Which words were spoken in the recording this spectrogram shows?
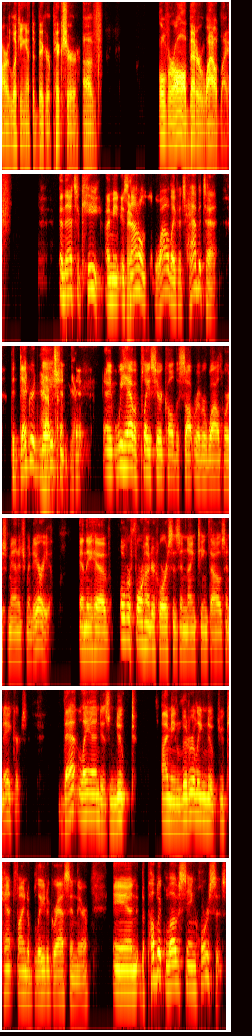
are looking at the bigger picture of overall better wildlife. And that's a key. I mean, it's yeah. not only wildlife; it's habitat the degradation yeah. that uh, we have a place here called the Salt River Wild Horse Management Area, and they have over 400 horses and 19,000 acres. That land is nuked. I mean, literally nuked. You can't find a blade of grass in there. And the public loves seeing horses.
